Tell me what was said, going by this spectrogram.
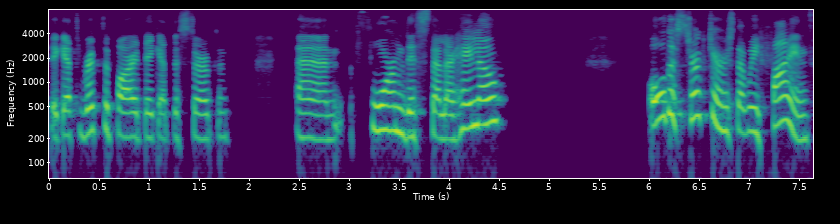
they get ripped apart, they get disturbed and form this stellar halo. All the structures that we find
